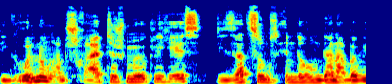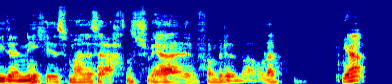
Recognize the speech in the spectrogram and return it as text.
die Gründung am Schreibtisch möglich ist, die Satzungsänderung dann aber wieder nicht, ist meines Erachtens schwer äh, vermittelbar, oder? Ja,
